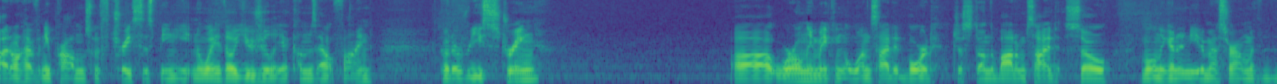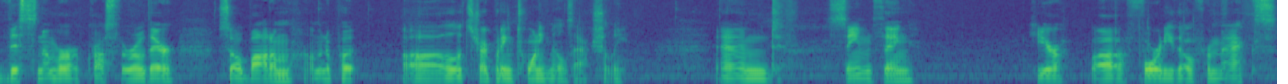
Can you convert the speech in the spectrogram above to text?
I don't have any problems with traces being eaten away though usually it comes out fine go to restring Uh, we're only making a one-sided board, just on the bottom side, so I'm only going to need to mess around with this number across the row there. So bottom, I'm going to put, uh, let's try putting 20 mils actually. And same thing here, uh, 40 though for max.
